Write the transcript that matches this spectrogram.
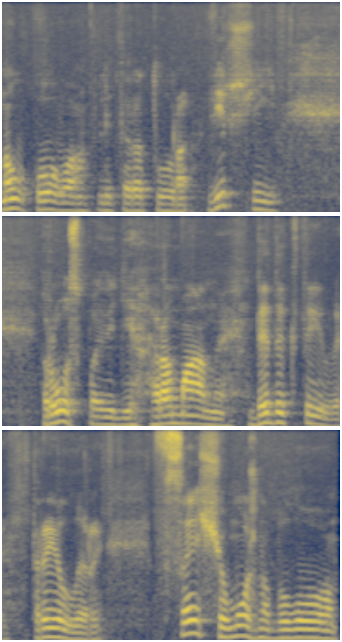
наукова література, вірші, розповіді, романи, детективи, трилери. Все, що можна було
